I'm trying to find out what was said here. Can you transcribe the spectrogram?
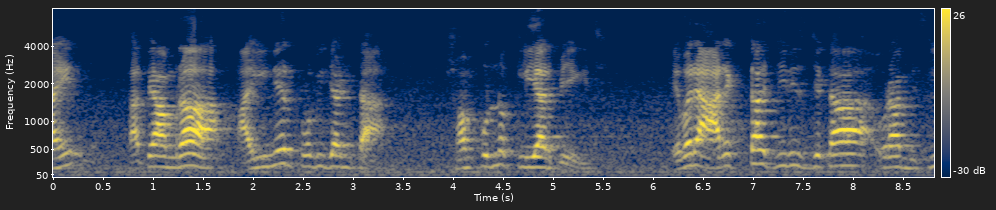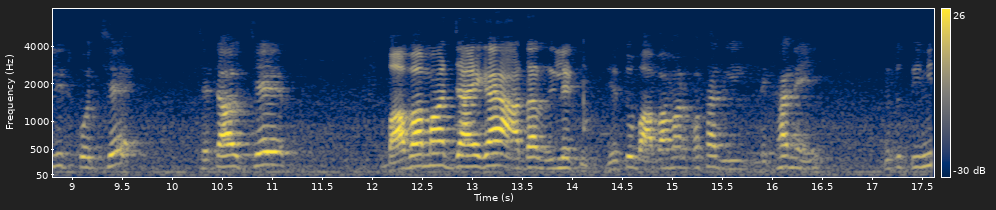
নাইন তাতে আমরা আইনের প্রভিশনটা সম্পূর্ণ ক্লিয়ার পেয়ে গেছি। এবারে আরেকটা জিনিস যেটা ওরা মিসলিড করছে, সেটা হচ্ছে বাবা মার জায়গায় আদার রিলেটিভ যেহেতু বাবা মার কথা লেখা নেই, কিন্তু তিনি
